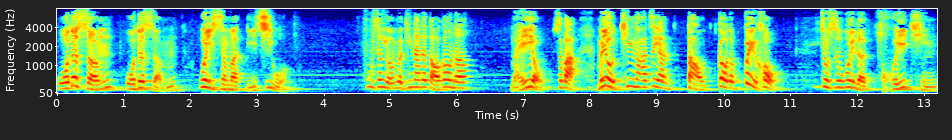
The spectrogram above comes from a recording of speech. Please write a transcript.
我的神，我的神，为什么离弃我？”父神有没有听他的祷告呢？没有，是吧？没有听他这样祷告的背后，就是为了垂听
